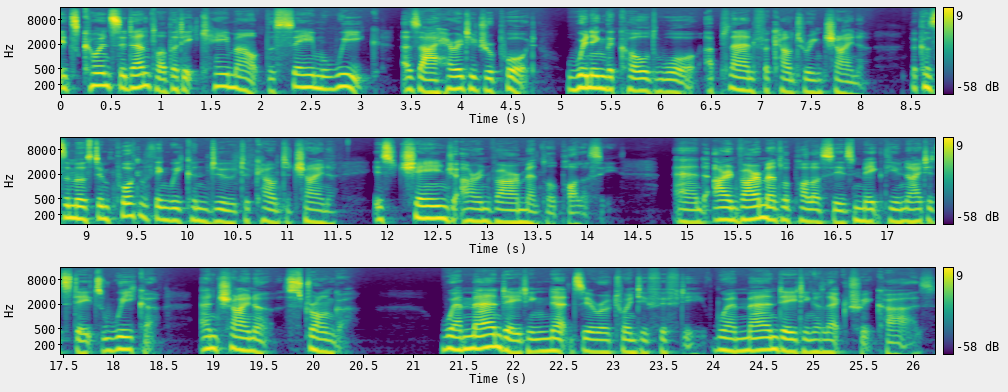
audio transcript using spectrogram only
it's coincidental that it came out the same week as our Heritage Report, Winning the Cold War, a plan for countering China. Because the most important thing we can do to counter China is change our environmental policy. And our environmental policies make the United States weaker and China stronger. We're mandating net zero 2050. We're mandating electric cars.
